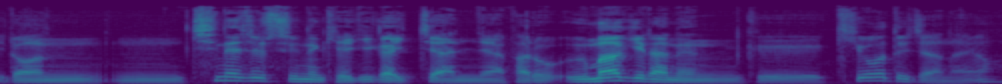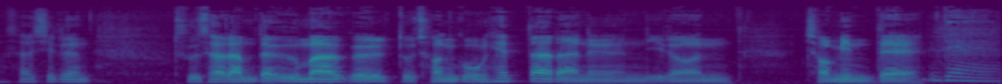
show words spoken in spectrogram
이런 음, 친해질 수 있는 계기가 있지 않냐. 바로 음악이라는 그 키워드잖아요. 사실은 두 사람 다 음악을 또 전공했다라는 이런 점인데 네.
